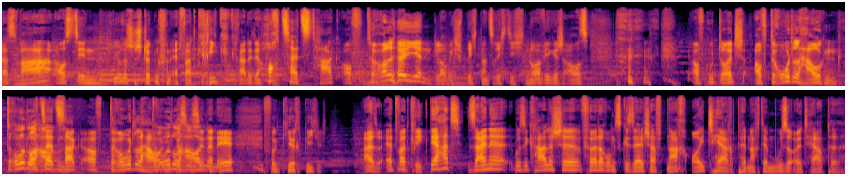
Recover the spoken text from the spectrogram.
Das war aus den lyrischen Stücken von Edward Grieg gerade der Hochzeitstag auf Trollhöjen, glaube ich, spricht man es richtig norwegisch aus. auf gut Deutsch, auf Drodelhaugen. Drodelhaugen. Hochzeitstag auf Drodelhaugen. Das ist in Drodelhaugen. der Nähe von Kirchbichel. Also, Edward Grieg, der hat seine musikalische Förderungsgesellschaft nach Euterpe, nach der Muse Euterpe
